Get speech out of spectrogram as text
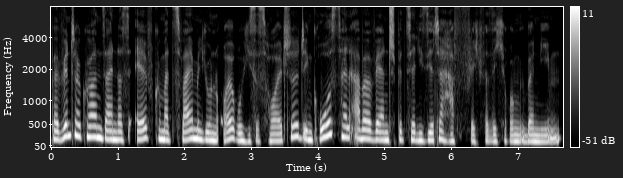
Bei Winterkorn seien das 11,2 Millionen Euro, hieß es heute. Den Großteil aber werden spezialisierte Haftpflichtversicherungen übernehmen.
